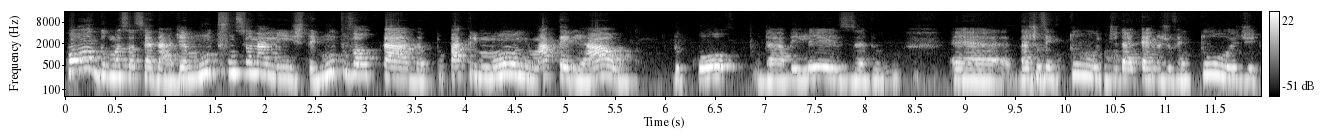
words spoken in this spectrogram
quando uma sociedade é muito funcionalista e muito voltada para o patrimônio material do corpo, da beleza, do, é, da juventude, da eterna juventude,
